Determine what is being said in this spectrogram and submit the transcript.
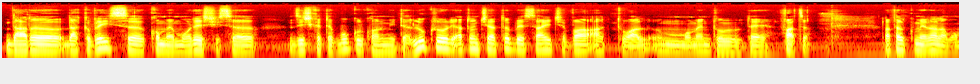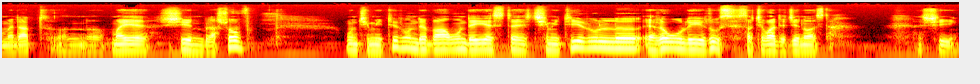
Dar uh, dacă vrei să comemorezi și să zici că te bucuri cu anumite lucruri, atunci trebuie să ai ceva actual în momentul de față la fel cum era la un moment dat, în, mai e și în Brașov, un cimitir undeva unde este cimitirul uh, eroului rus sau ceva de genul ăsta. Și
